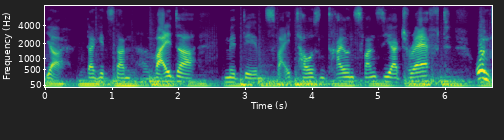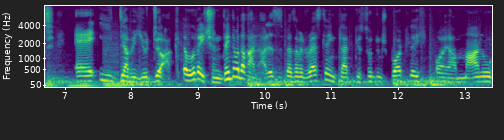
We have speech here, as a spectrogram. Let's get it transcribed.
Ja, da geht es dann weiter mit dem 2023er Draft und AEW Dark Elevation. Denkt immer daran, alles ist besser mit Wrestling. Bleibt gesund und sportlich. Euer Manu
